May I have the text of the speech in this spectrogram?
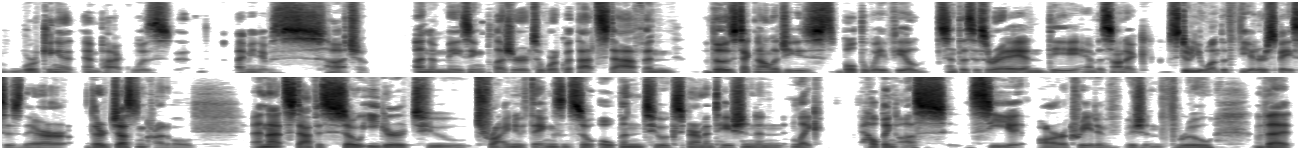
working at EMPAC was, I mean, it was such a an amazing pleasure to work with that staff and those technologies, both the wavefield synthesis array and the ambisonic Studio One, the theater spaces there, they're just incredible. And that staff is so eager to try new things and so open to experimentation and like helping us see our creative vision through that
